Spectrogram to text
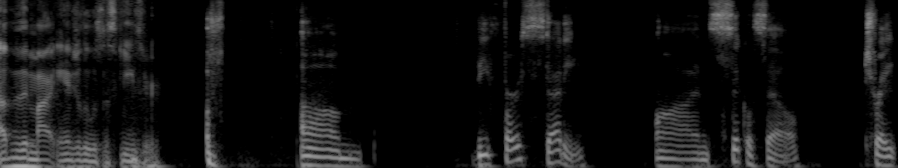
Other than Maya Angelou was a skeezer. Um, the first study on sickle cell trait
